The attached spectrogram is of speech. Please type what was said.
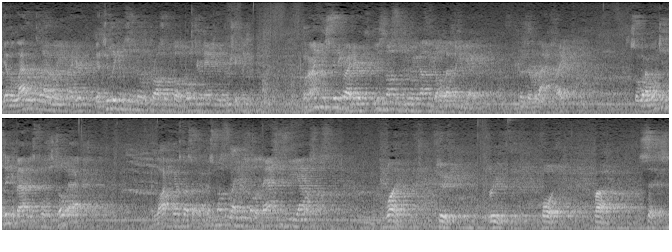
You have the lateral collateral ligament right here. You have two ligaments in the middle of the crossover called posterior and anterior cruciate ligament. When I'm just sitting right here, these muscles are doing nothing to hold that thing together because they're relaxed, right? So what I want you to think about is pull this toe back and lock against muscle. Now this muscle right here is called the vastus medialis. One, two, three, four, five, six,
